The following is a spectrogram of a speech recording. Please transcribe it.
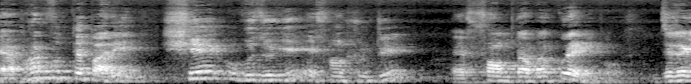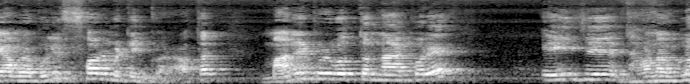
ব্যবহার করতে পারি সে উপযোগী এই ফাংশনটির ফর্মটা আমরা করে নিব। যেটাকে আমরা বলি ফরম্যাটিং করা। অর্থাৎ মানের পরিবর্তন না করে এই যে ধারণাগুলো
